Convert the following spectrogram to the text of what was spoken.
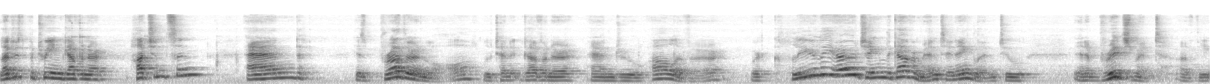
Letters between Governor Hutchinson and his brother-in-law, Lieutenant Governor Andrew Oliver, were clearly urging the government in England to an abridgment of the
